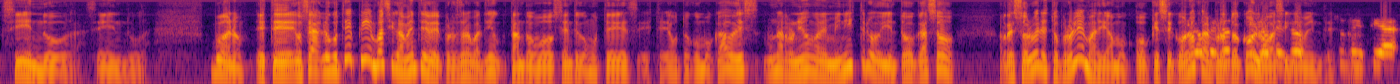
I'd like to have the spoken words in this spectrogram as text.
Sin duda, sin duda. Bueno, este, o sea, lo que ustedes piden básicamente, profesora Patiño, tanto vos docente como ustedes este, autoconvocado, es una reunión con el ministro y en todo caso resolver estos problemas, digamos, o que se conozca el protocolo, básicamente. Yo, te decía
